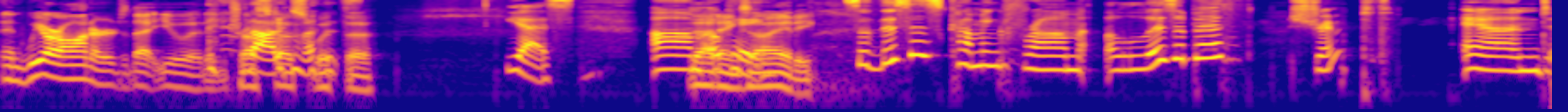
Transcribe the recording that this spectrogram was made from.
And we are honored that you would entrust us with the Yes. Um, that okay. anxiety. So this is coming from Elizabeth Shrimp. And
